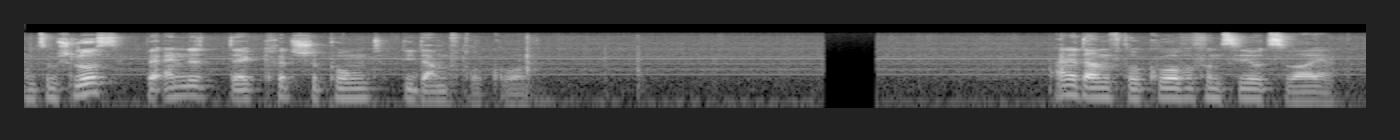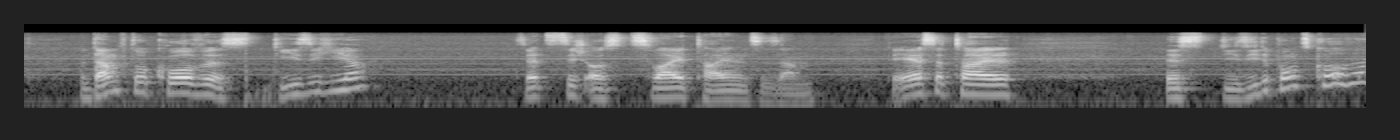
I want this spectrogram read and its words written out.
Und zum Schluss beendet der kritische Punkt die Dampfdruckkurve. Eine Dampfdruckkurve von CO2. Eine Dampfdruckkurve ist diese hier, setzt sich aus zwei Teilen zusammen. Der erste Teil ist die Siedepunktskurve,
